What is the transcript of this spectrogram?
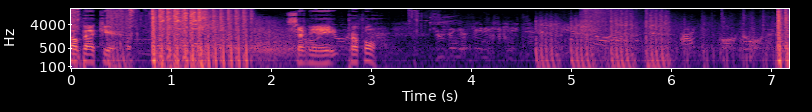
Oh, back here. 78 purple. Using a phoenix kit. I no, that's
